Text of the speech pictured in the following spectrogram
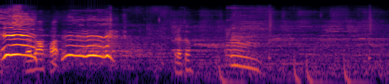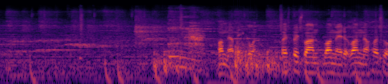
Our fuck. Brutal. One minute, mate, go on. Let's push one, one minute, one minute, let's go.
